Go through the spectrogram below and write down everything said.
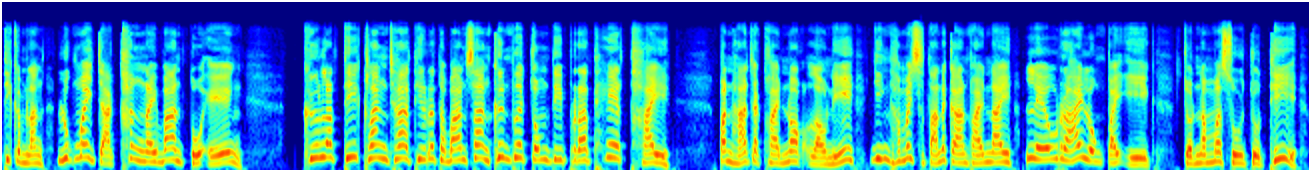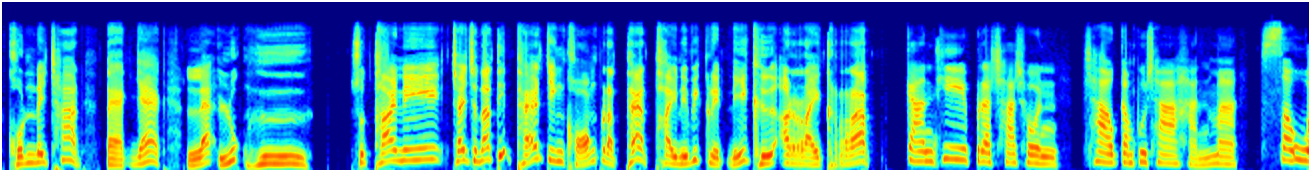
ที่กำลังลุกไหม้จากข้างในบ้านตัวเอง คือลัทธิคลั่งชาติที่รัฐบาลสร้างขึ้นเพื่อโจมตีประเทศไทย ปัญหาจากภายนอกเหล่านี้ ยิ่งทำให้สถานการณ์ภายในเลวร้ายลงไปอีก จนนำมาสู่จุดที่คนในชาติแตกแยกและลุกฮือ สุดท้ายนี้ชัยชนะที่แท้จริงของประเทศไทยในวิกฤตนี้คืออะไรครับ การที่ประชาชน ชาวกัมพูชาหันมาแสว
